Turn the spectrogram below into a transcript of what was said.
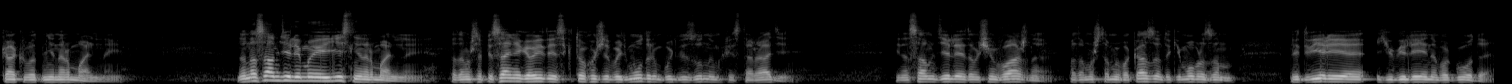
как вот ненормальные – но на самом деле мы и есть ненормальные, потому что Писание говорит, если кто хочет быть мудрым, будь безумным Христа ради. И на самом деле это очень важно, потому что мы показываем таким образом преддверие юбилейного года.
